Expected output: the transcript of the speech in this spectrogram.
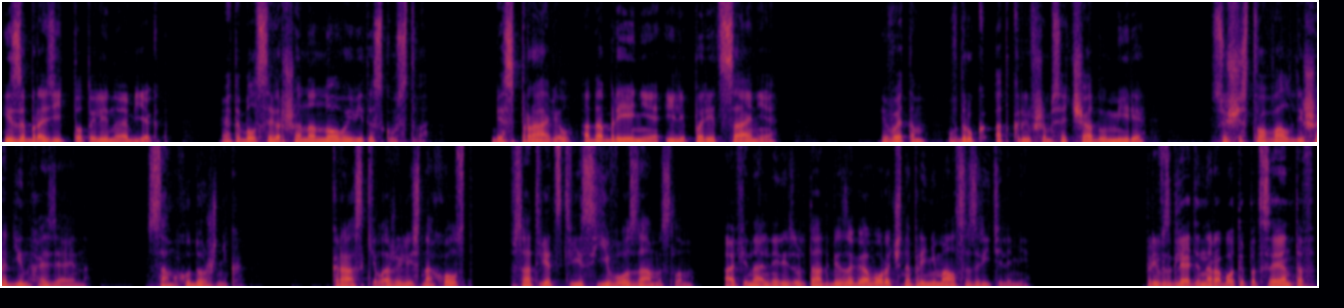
изобразить тот или иной объект. Это был совершенно новый вид искусства. Без правил, одобрения или порицания. И в этом вдруг открывшемся чаду мире существовал лишь один хозяин – сам художник. Краски ложились на холст в соответствии с его замыслом, а финальный результат безоговорочно принимался зрителями. При взгляде на работы пациентов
